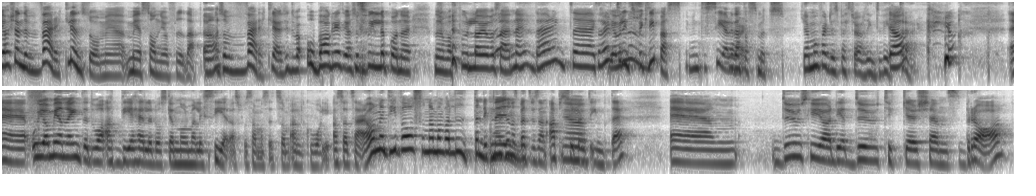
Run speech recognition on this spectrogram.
Ja. Jag kände verkligen så med, med Sonja och Frida. Ja. Alltså verkligen. Jag tyckte det var obehagligt. Jag såg bilder på när, när de var fulla och jag var så här: nej det här är inte, är jag inte vill inte ni. förknippas Jag vill inte se det här. detta smuts. Jag mår faktiskt bättre av att inte veta Ja. det här. ja. Eh, och jag menar inte då att det heller då ska normaliseras på samma sätt som alkohol. Alltså att så här, ja men det var så när man var liten, det kommer Nej. kännas bättre sen. Absolut Ja. inte. Ehm, du ska göra det du tycker känns bra.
